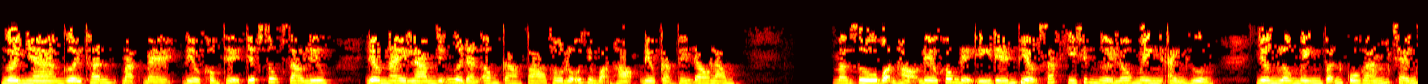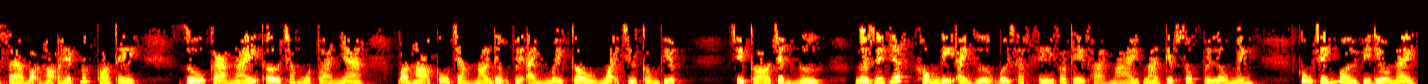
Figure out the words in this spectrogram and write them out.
người nhà, người thân, bạn bè đều không thể tiếp xúc giao lưu, điều này làm những người đàn ông cao to thô lỗ như bọn họ đều cảm thấy đau lòng. Mặc dù bọn họ đều không để ý đến việc sát khí trên người Lâu Minh ảnh hưởng, nhưng Lâu Minh vẫn cố gắng tránh xa bọn họ hết mức có thể. Dù cả ngày ở trong một tòa nhà, bọn họ cũng chẳng nói được với anh mấy câu ngoại trừ công việc. Chỉ có Trần Ngư, người duy nhất không bị ảnh hưởng bởi sát khí có thể thoải mái mà tiếp xúc với Lâu Minh. Cũng chính bởi vì điều này,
